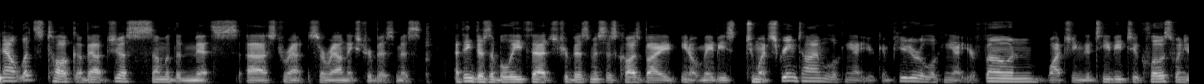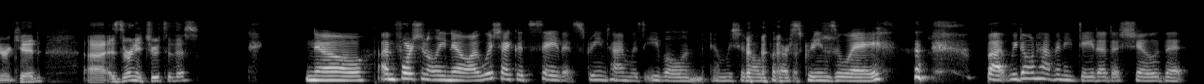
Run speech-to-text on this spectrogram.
Now, let's talk about just some of the myths uh, surrounding strabismus. I think there's a belief that strabismus is caused by, you know, maybe too much screen time, looking at your computer, looking at your phone, watching the TV too close when you're a kid. Uh, is there any truth to this? No, unfortunately, no. I wish I could say that screen time was evil and, and we should all put our screens away. but we don't have any data to show that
